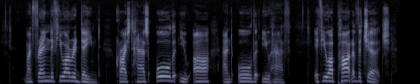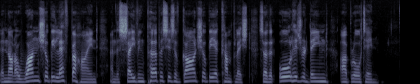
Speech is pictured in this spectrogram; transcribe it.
My friend, if you are redeemed, Christ has all that you are and all that you have. If you are part of the church, then not a one shall be left behind, and the saving purposes of God shall be accomplished, so that all his redeemed are brought in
